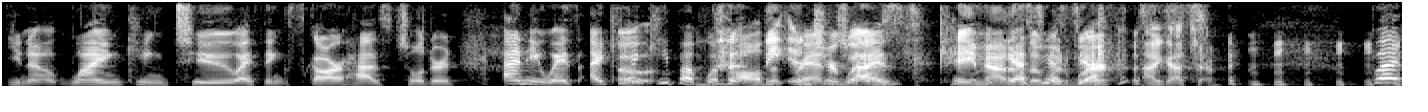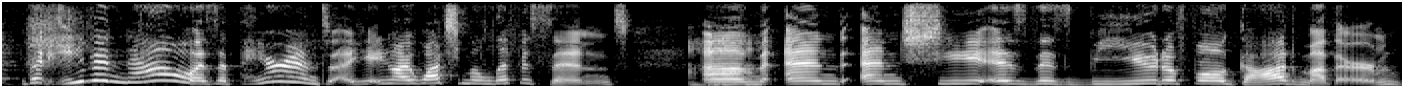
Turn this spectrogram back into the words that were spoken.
you know, Lion King 2, I think Scar has children. Anyways, I can't Oh, keep up with all the, interwebs franchise. came out Yes, of the yes, woodwork. yes. I gotcha. but but even now as a parent you know i watched maleficent um, and and she is this beautiful godmother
